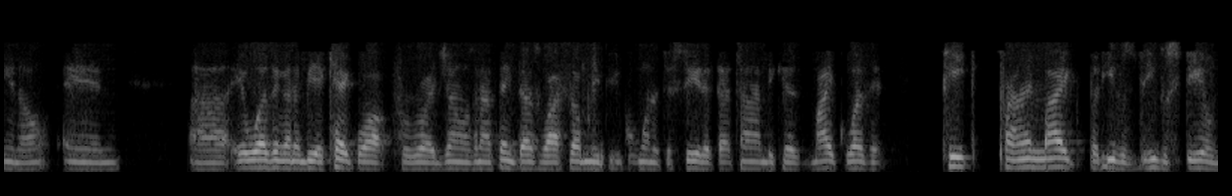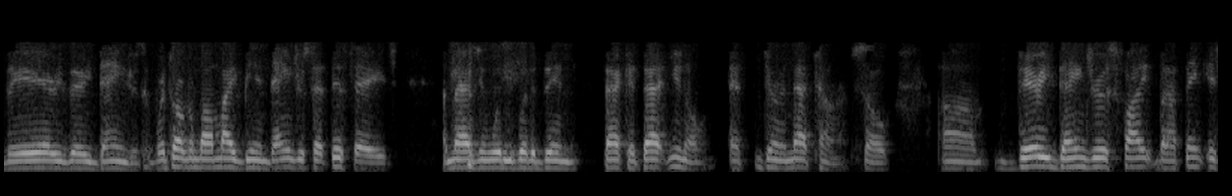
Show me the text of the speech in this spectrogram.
you know, and uh, it wasn't going to be a cakewalk for Roy Jones. And I think that's why so many people wanted to see it at that time because Mike wasn't peak prime Mike, but he was he was still very very dangerous. If we're talking about Mike being dangerous at this age, imagine what he would have been back at that you know at during that time. So um, very dangerous fight, but I think it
